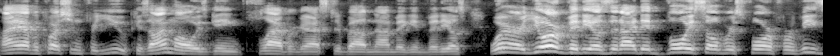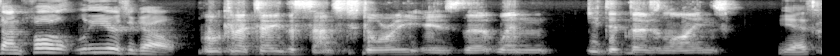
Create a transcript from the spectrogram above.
I have a question for you because I'm always getting flabbergasted about not making videos. Where are your videos that I did voiceovers for for Vezon four years ago? Well, can I tell you the sad story is that when you did those lines, Yes.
